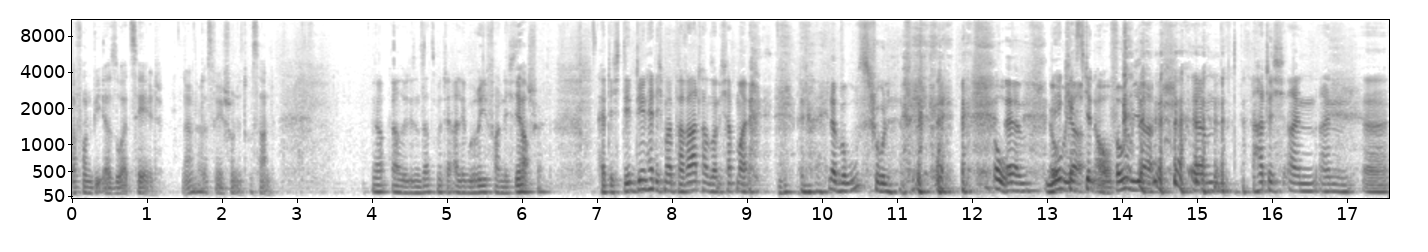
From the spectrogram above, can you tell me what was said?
Davon, wie er so erzählt. Ne? Ja. Das finde ich schon interessant. Ja, also diesen Satz mit der Allegorie fand ich sehr ja. schön. Hätte ich, den, den hätte ich mal parat haben sollen. Ich habe mal in, in der Berufsschule. oh, ähm, Nähkästchen oh, ja, auf. Oh ja. ähm, hatte ich einen, einen äh,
